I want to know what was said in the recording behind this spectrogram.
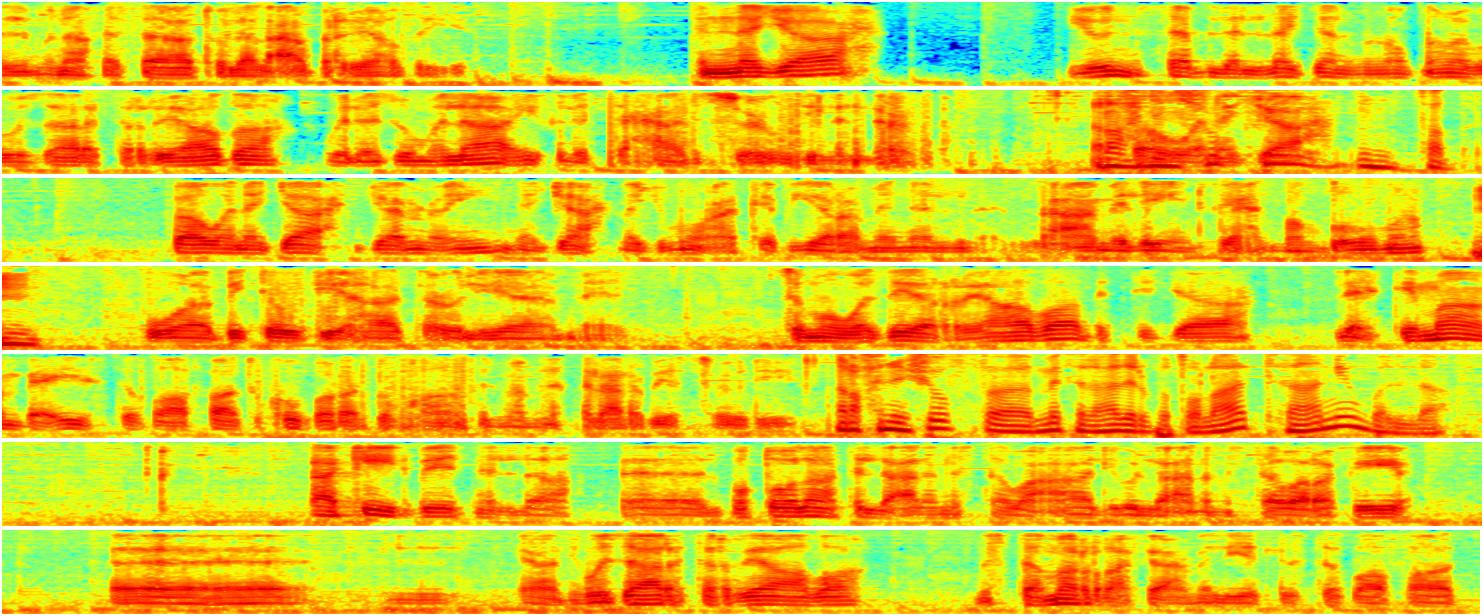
المنافسات والألعاب الرياضية. النجاح ينسب للجنة المنظمة بوزارة الرياضة وإلى زملائي في الاتحاد السعودي للعبه. راح نشوف نجاح. تفضل فهو نجاح جمعي، نجاح مجموعة كبيرة من العاملين في المنظومة مم. وبتوجيهات عليا من سمو وزير الرياضة باتجاه الاهتمام بأي استضافات كبرى تقام في المملكة العربية السعودية. راح نشوف آه، مثل هذه البطولات ثاني ولا؟ أكيد بإذن الله آه، البطولات اللي على مستوى عالي واللي على مستوى رفيع آه، يعني وزارة الرياضة مستمرة في عملية الاستضافات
